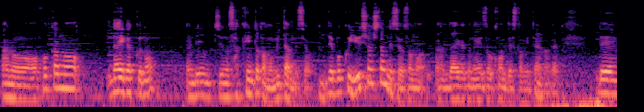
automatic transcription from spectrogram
あの他の大学の連中の作品とかも見たんですよ。で僕優勝したんですよその大学の映像コンテストみたいので。で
